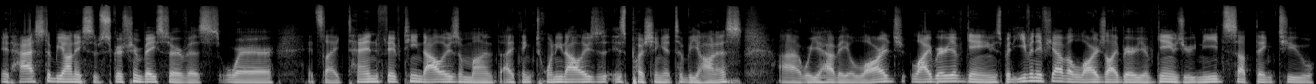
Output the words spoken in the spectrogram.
it has to be on a subscription based service where it's like $10 $15 a month. I think $20 is pushing it to be honest uh, where you have a large library of games. But even if you have a large library of games you need something to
